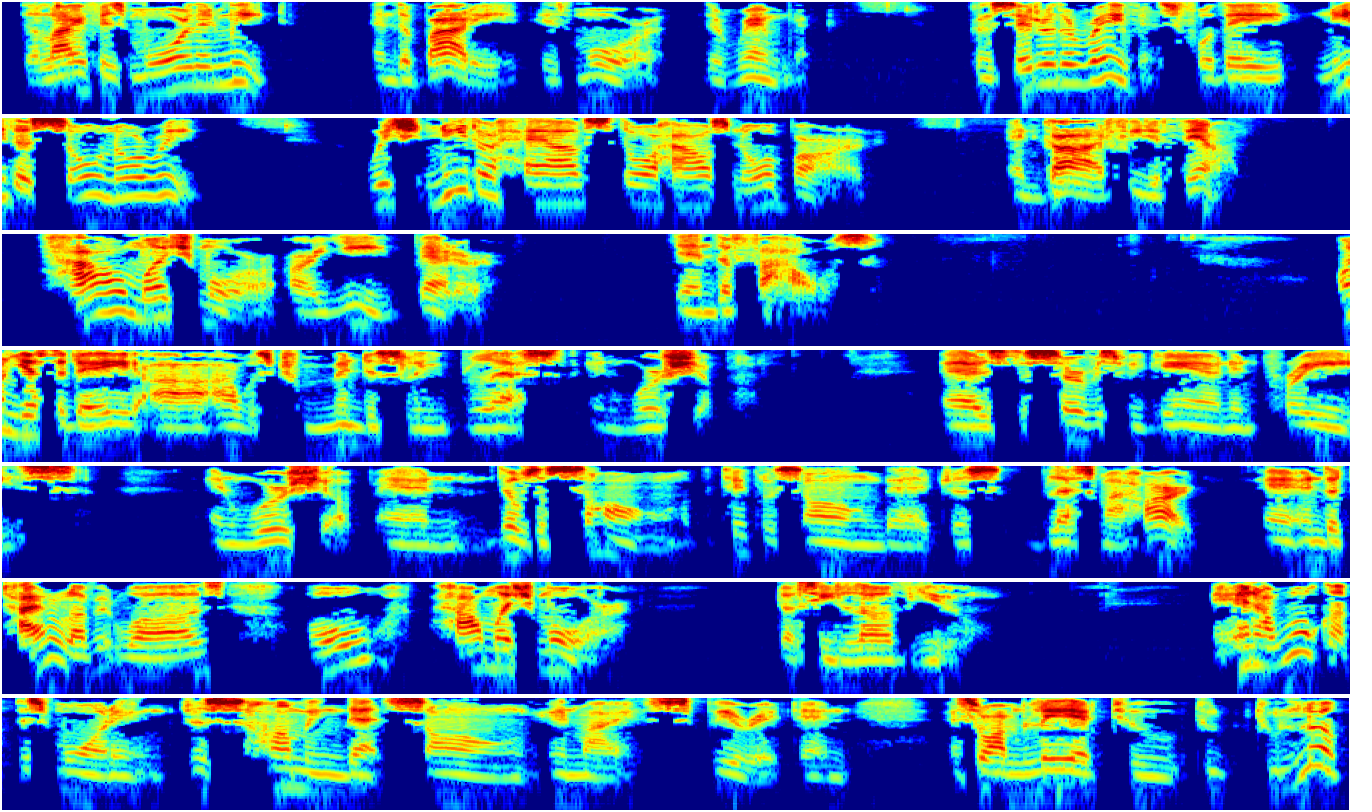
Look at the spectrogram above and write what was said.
The life is more than meat, and the body is more than remnant. Consider the ravens, for they neither sow nor reap, which neither have storehouse nor barn, and God feedeth them. How much more are ye better than the fowls? On yesterday, uh, I was tremendously blessed in worship as the service began in praise and worship. And there was a song, a particular song that just blessed my heart. And the title of it was, Oh, How Much More does he love you? And I woke up this morning just humming that song in my spirit. And, and so I'm led to, to, to look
